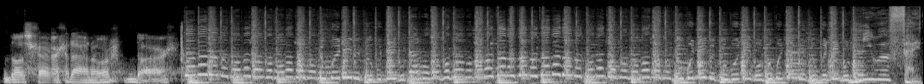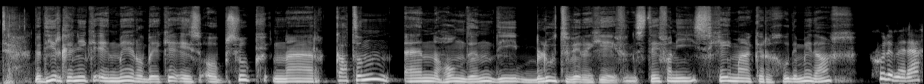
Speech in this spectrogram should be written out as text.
Dat is graag gedaan hoor. Dag. Nieuwe feiten. De dierkliniek in Merelbeke is op zoek naar katten en honden die bloed willen geven. Stefanie Scheemaker, goedemiddag. Goedemiddag.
